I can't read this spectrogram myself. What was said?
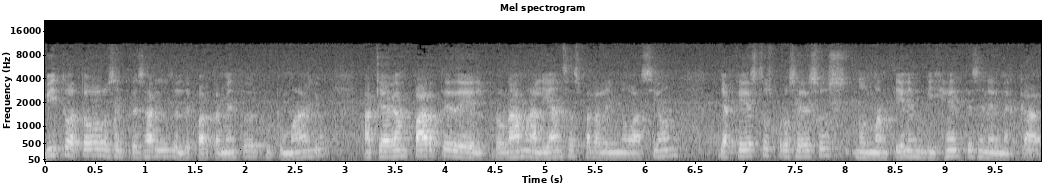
Invito a todos los empresarios del departamento del Putumayo a que hagan parte del programa Alianzas para la Innovación, ya que estos procesos nos mantienen vigentes en el mercado.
